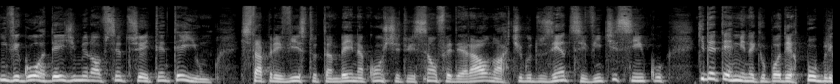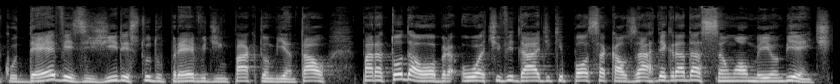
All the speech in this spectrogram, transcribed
em vigor desde 1981. Está previsto também na Constituição Federal, no artigo 225, que determina que o poder público deve exigir estudo prévio de impacto ambiental para toda obra ou atividade que possa causar degradação ao meio ambiente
